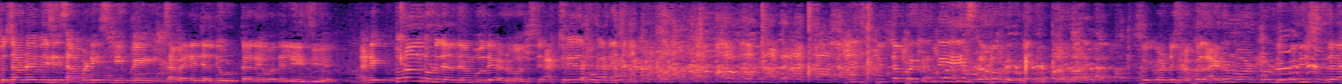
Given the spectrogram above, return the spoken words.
so sometimes we see somebody sleeping सवेरे जल्दी उठता नहीं वो लेजी है and एक तुरंत उठ जाते हैं बोलते है actually there's no connection His pitta prakriti is kapha prakriti. So you understand? Because I don't want to diminish the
